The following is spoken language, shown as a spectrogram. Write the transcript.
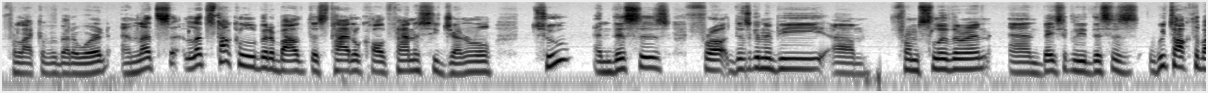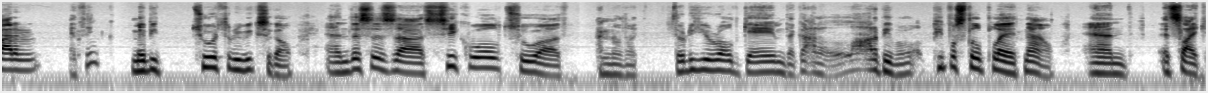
for lack of a better word. And let's let's talk a little bit about this title called Fantasy General 2. And this is from this is going to be um, from Slitherine, and basically this is we talked about it. I think maybe two or three weeks ago, and this is a sequel to a I don't know like 30 year old game that got a lot of people. People still play it now, and it's like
